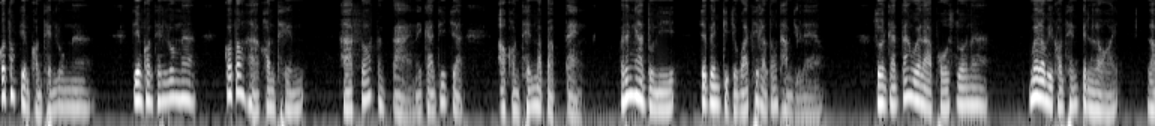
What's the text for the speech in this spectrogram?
ก็ต้องเตรียมคอนเทนต์ล่วงหน้า เตรียมคอนเทนต์ล่วงหน้า ก็ต้องหาคอนเทนต์หาซอสต่างๆ ในการที่จะเอาคอนเทนต์มาปรับแต่ง เพราะนั้นงานตัวนี้จะเป็นกิจวัตรที่เราต้องทำอยู่แล้ว ส่วนการตั้งเวลาโพสต์ล่วงหน้า เมื่อเรามีคอนเทนต์เป็นร้อย เรา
